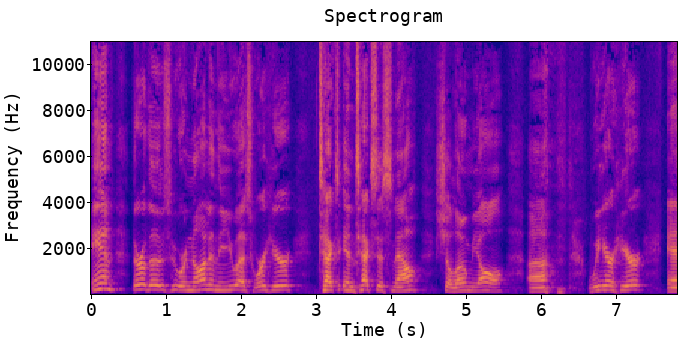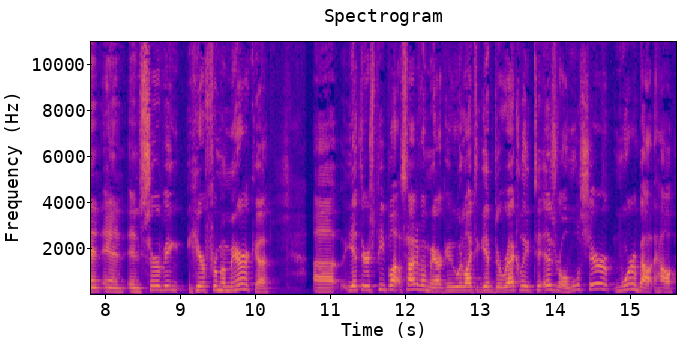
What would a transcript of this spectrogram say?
And there are those who are not in the U.S. We're here in Texas now. Shalom, y'all. Uh, we are here and, and, and serving here from America. Uh, yet there's people outside of America who would like to give directly to Israel. And we'll share more about how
